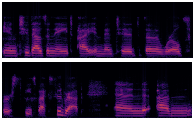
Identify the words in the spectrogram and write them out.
in 2008, I invented the world's first beeswax food wrap. And um,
